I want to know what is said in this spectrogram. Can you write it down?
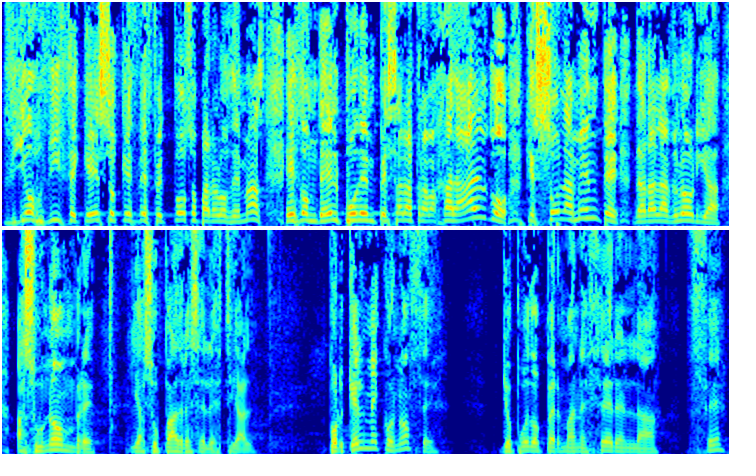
Dios dice que eso que es defectuoso para los demás es donde Él puede empezar a trabajar algo que solamente dará la gloria a su nombre y a su Padre Celestial. Porque Él me conoce, yo puedo permanecer en la fe,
